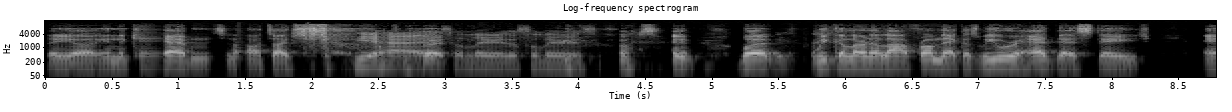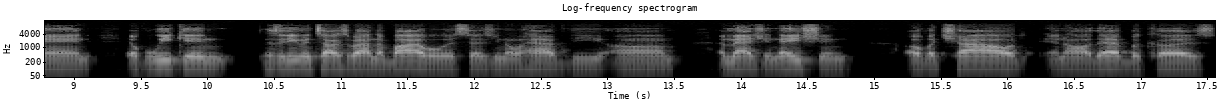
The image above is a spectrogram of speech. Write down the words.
they uh in the cabinets and all types of stuff. Yeah, but, that's hilarious. That's hilarious. You know but we can learn a lot from that because we were at that stage, and if we can, because it even talks about in the Bible, it says you know have the um imagination of a child and all that because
